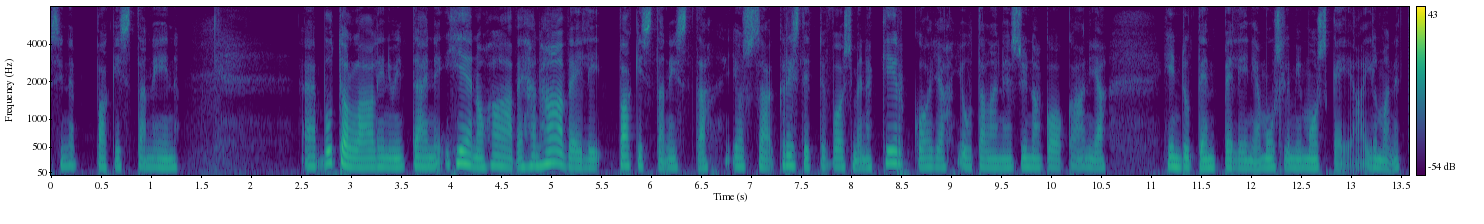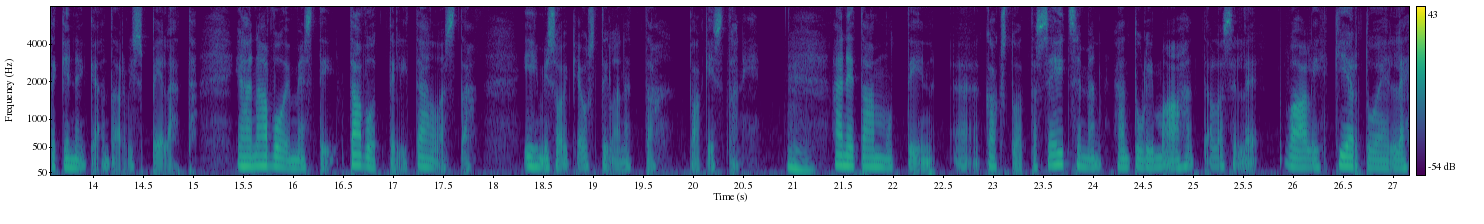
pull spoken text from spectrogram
sinne Pakistaniin. Butolla oli nimittäin hieno haave. Hän haaveili Pakistanista, jossa kristitty voisi mennä kirkkoon ja juutalainen synagogaan ja, hindutemppeliin ja muslimimoskeijaan ilman, että kenenkään tarvitsisi pelätä. Ja hän avoimesti tavoitteli tällaista ihmisoikeustilannetta Pakistaniin. Hmm. Hänet ammuttiin 2007. Hän tuli maahan tällaiselle vaalikiertueelle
